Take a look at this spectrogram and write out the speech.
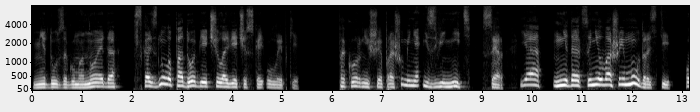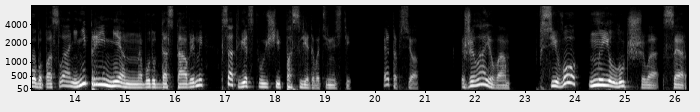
медуза-гуманоида скользнуло подобие человеческой улыбки. «Покорнейше прошу меня извинить, сэр, я недооценил вашей мудрости. Оба послания непременно будут доставлены в соответствующей последовательности. Это все. Желаю вам всего наилучшего, сэр.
